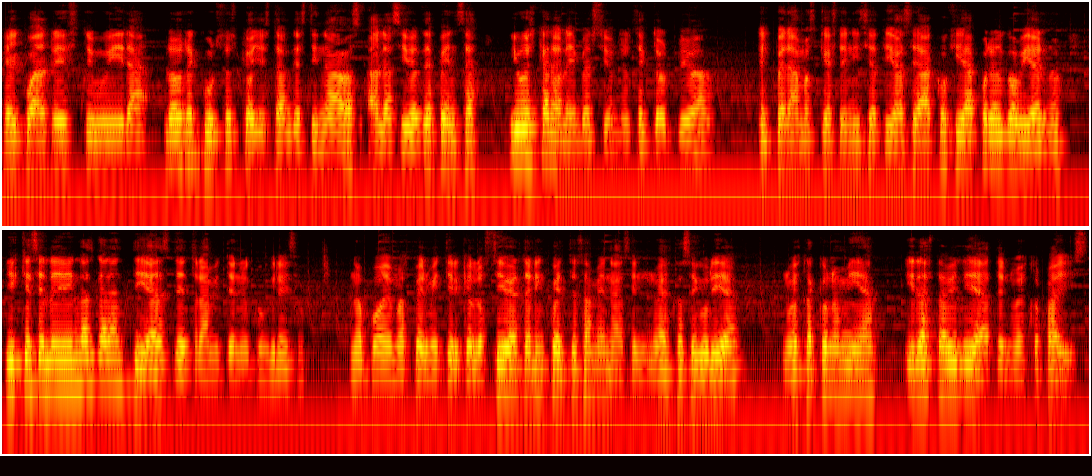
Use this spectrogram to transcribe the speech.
el cual redistribuirá los recursos que hoy están destinados a la ciberdefensa y buscará la inversión del sector privado. Esperamos que esta iniciativa sea acogida por el gobierno y que se le den las garantías de trámite en el Congreso. No podemos permitir que los ciberdelincuentes amenacen nuestra seguridad, nuestra economía y la estabilidad de nuestro país.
